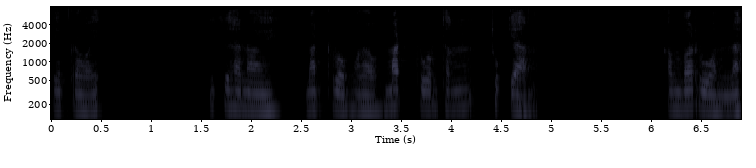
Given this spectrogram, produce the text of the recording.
เรียบร้อย นี่คือฮานอยมัดรวมของเรา มัดรวมทั้งทุกอย่างคำว่ารวมนะ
